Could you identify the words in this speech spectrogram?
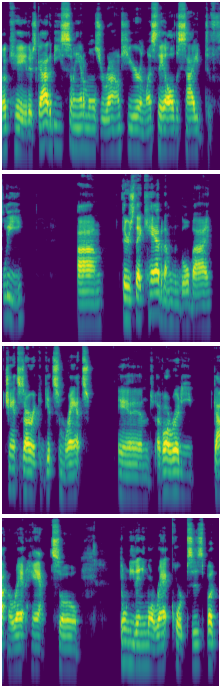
Okay, there's got to be some animals around here unless they all decide to flee. Um, there's that cabin I'm going to go by. Chances are I could get some rats, and I've already gotten a rat hat, so don't need any more rat corpses. But,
